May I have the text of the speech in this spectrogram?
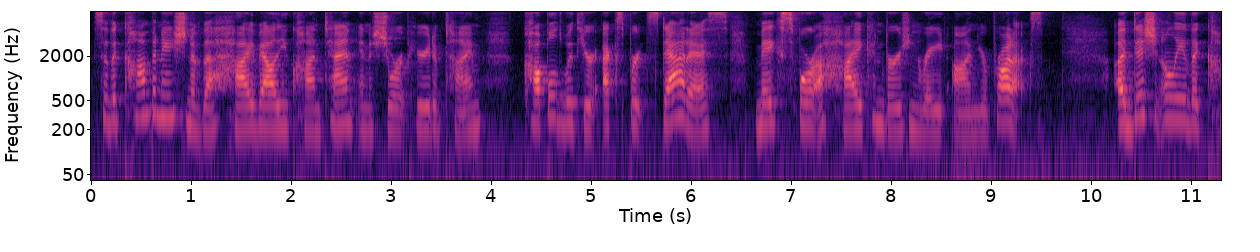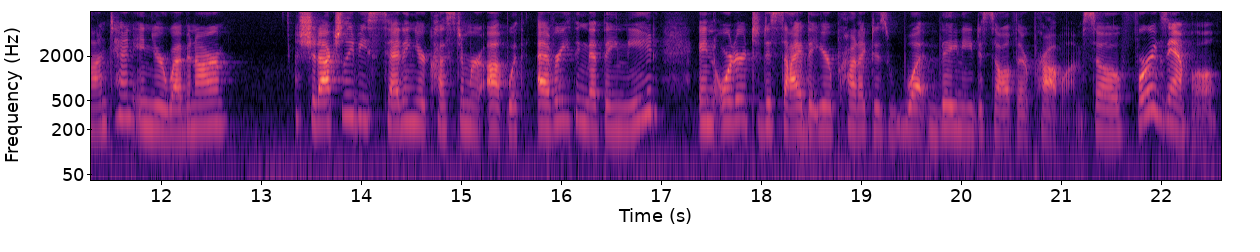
So, the combination of the high value content in a short period of time coupled with your expert status makes for a high conversion rate on your products. Additionally, the content in your webinar should actually be setting your customer up with everything that they need in order to decide that your product is what they need to solve their problem. So, for example,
